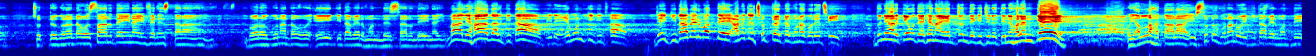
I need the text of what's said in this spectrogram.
ছোট্ট গুণাটাও সার দেয় নাই ফেরেস তারা বড় গুণাটাও এই কিতাবের মধ্যে সার দেয় নাই। মালি হাদাল কিতাব, এটা এমন কি কিতাব? যে কিতাবের মধ্যে আমি যে ছোট্ট একটা গুণা করেছি, দুনিয়ার কেউ দেখে না একজন দেখেছিল, তিনি হলেন কে? ওই আল্লাহ তাআলা, এই ছোট গুনার ওই কিতাবের মধ্যে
